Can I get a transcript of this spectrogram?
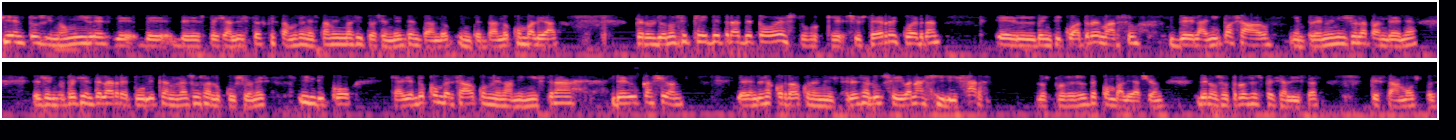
cientos y no miles de, de, especialistas que estamos en esta misma situación de intentando, intentando convalidar, pero yo no sé qué hay detrás de todo esto, porque si ustedes recuerdan, el 24 de marzo del año pasado, en pleno inicio de la pandemia, el señor presidente de la República en una de sus alocuciones indicó que habiendo conversado con la ministra de Educación y habiendo acordado con el Ministerio de Salud, se iban a agilizar los procesos de convalidación de nosotros los especialistas que estamos, pues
